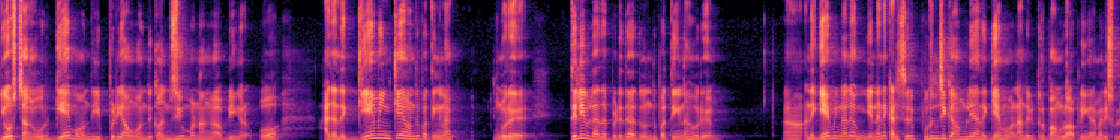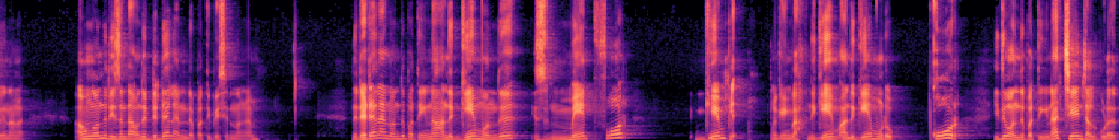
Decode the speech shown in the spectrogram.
யோசித்தாங்க ஒரு கேமை வந்து இப்படி அவங்க வந்து கன்சியூம் பண்ணாங்க அப்படிங்கிறப்போ அது அந்த கேமிங்க்கே வந்து பார்த்திங்கன்னா ஒரு தெளிவில்லாத போயிடுது அது வந்து பார்த்திங்கன்னா ஒரு அந்த கேமிங்னாலே அவங்க என்னென்ன கடைசி வரை புரிஞ்சிக்காமலே அந்த கேமை விளாண்டுக்கிட்டு இருப்பாங்களோ அப்படிங்கிற மாதிரி சொல்லியிருந்தாங்க. அவங்க வந்து ரீசெண்டாக வந்து டெட்டேலேண்டை பற்றி பேசியிருந்தாங்க. இந்த டெட்டேலேண்ட் வந்து பார்த்திங்கன்னா அந்த கேம் வந்து இஸ் மேட் ஃபார் கேம் பிளே ஓகேங்களா? அந்த கேம் அந்த கேமோட கோர் இது வந்து பார்த்திங்கன்னா சேஞ்ச் ஆகக்கூடாது.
